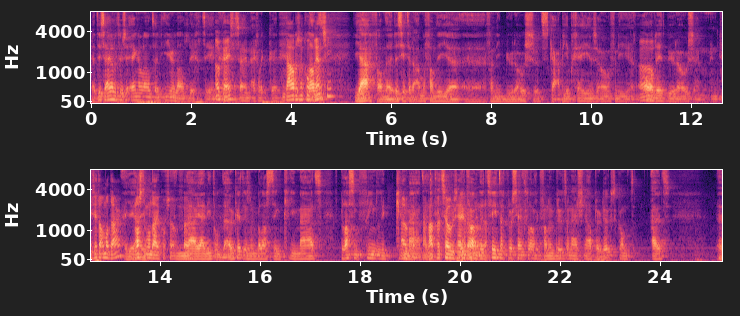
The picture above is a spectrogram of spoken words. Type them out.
Het is eigenlijk tussen Engeland en Ierland ligt het in. Oké. Ze zijn eigenlijk... eh, Daar hadden ze een conferentie? ja, van, eh, er zitten er allemaal van die, eh, van die bureaus. Het is KPMG en zo. Van die Oh. auditbureaus. En, en, Die zitten allemaal daar? Belastingontduiken of zo? Of, nou ja, niet ontduiken. Het is een belastingklimaat. Belastingvriendelijk klimaat. nou, laten we het zo Nu zeggen. kwam de inderdaad. 20% geloof ik van hun bruto nationaal product komt uit eh,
